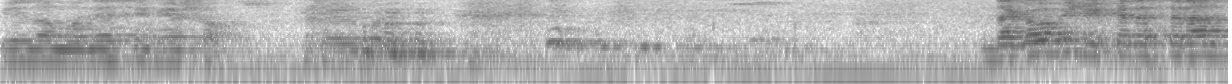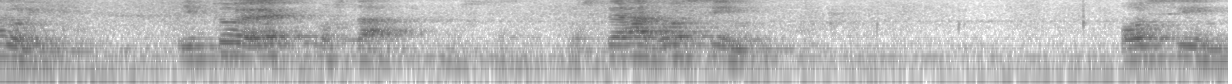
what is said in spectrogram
ili da mu odnesem mješalcu, to je bolje. Da ga obiđe kada se razboli. I to je, rekli smo šta? Mustahab osim, osim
